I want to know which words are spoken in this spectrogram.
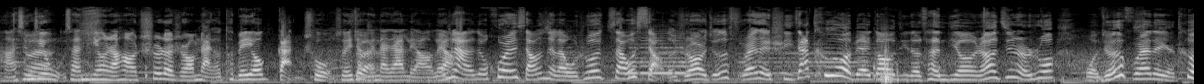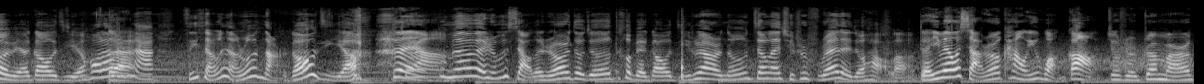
哈星期五餐厅，然后吃的时候我们俩就特别有感触，所以想跟大家聊聊。我们俩就忽然想起来，我说在我小的时候觉得 Friday 是一家特别高级的餐厅，然后金婶说我觉得 Friday 也特别高级。后来我们俩仔细想了想，说哪儿高级呀？对呀，不明白为什么小的时候就觉得特别高级，说要是能将来去吃 Friday 就好了。对，因为我小时候看过一个广告，就是专门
